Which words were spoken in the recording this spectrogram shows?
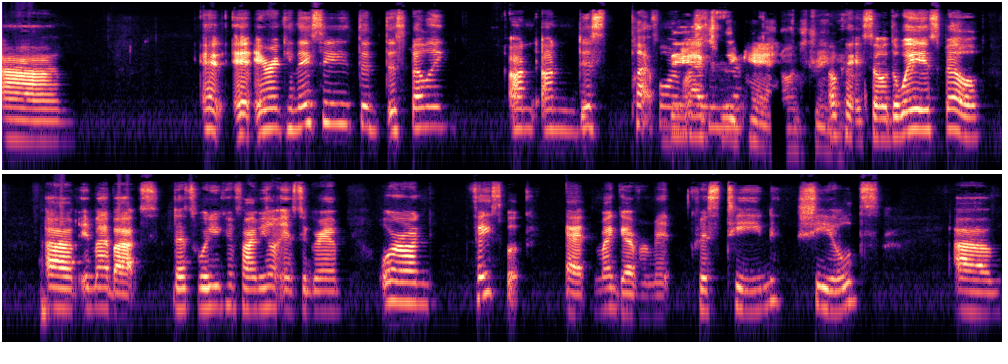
Um, and, and Aaron, can they see the, the spelling on on this platform? They actually can on stream. Okay, so the way it's spelled um, in my box, that's where you can find me on Instagram or on Facebook at my government, Christine Shields. Um,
